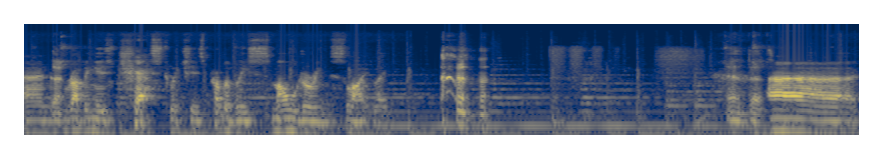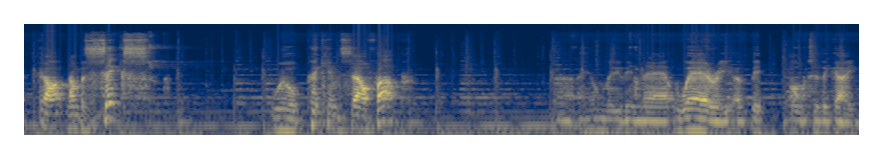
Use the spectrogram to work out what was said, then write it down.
and That- rubbing his chest, which is probably smouldering slightly. and that's Uh, Gark number six will pick himself up, uh, and he'll move in there, wary of being altered again.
